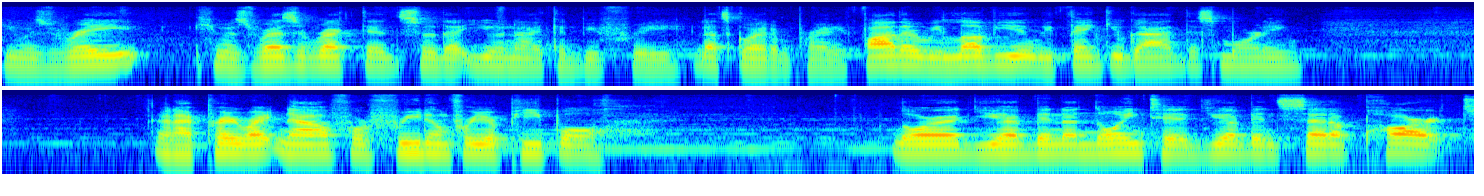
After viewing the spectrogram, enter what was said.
he was raised, he was resurrected so that you and I could be free. Let's go ahead and pray. Father, we love you. We thank you, God, this morning. And I pray right now for freedom for your people. Lord, you have been anointed, you have been set apart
